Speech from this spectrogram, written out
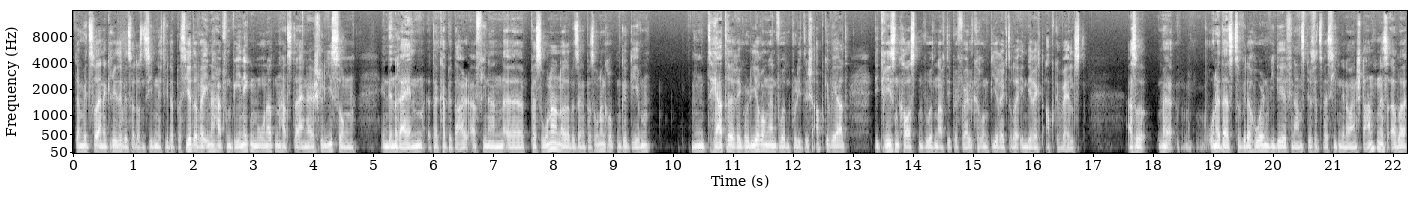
damit so eine Krise wie 2007 nicht wieder passiert. Aber innerhalb von wenigen Monaten hat es da eine Erschließung in den Reihen der kapitalaffinen äh, Personen oder beziehungsweise Personengruppen gegeben und härtere Regulierungen wurden politisch abgewehrt. Die Krisenkosten wurden auf die Bevölkerung direkt oder indirekt abgewälzt. Also, ohne da jetzt zu wiederholen, wie die Finanzkrise 2007 genau entstanden ist, aber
